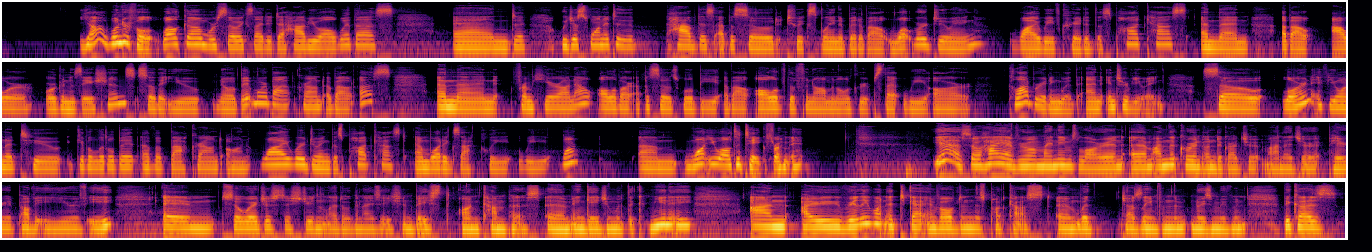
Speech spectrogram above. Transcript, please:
yeah, wonderful. Welcome. We're so excited to have you all with us. And we just wanted to have this episode to explain a bit about what we're doing, why we've created this podcast, and then about our organizations so that you know a bit more background about us. And then from here on out, all of our episodes will be about all of the phenomenal groups that we are collaborating with and interviewing. So, Lauren, if you wanted to give a little bit of a background on why we're doing this podcast and what exactly we want um, want you all to take from it. Yeah, so hi everyone, my name's Lauren. Um, I'm the current undergraduate manager at Period Poverty U of E. Um, so we're just a student led organisation based on campus, um, engaging with the community. And I really wanted to get involved in this podcast um, with Jasleen from the Noisy Movement because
